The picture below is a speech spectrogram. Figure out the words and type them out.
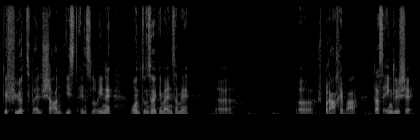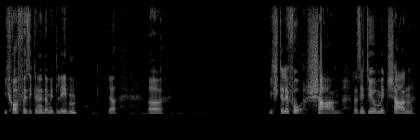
geführt, weil Schan ist ein Slowene und unsere gemeinsame äh, äh, Sprache war das Englische. Ich hoffe, Sie können damit leben. Ja? Äh, ich stelle vor, Schan. Das Interview mit Schan,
